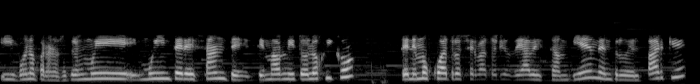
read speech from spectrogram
y bueno, para nosotros es muy, muy interesante el tema ornitológico. Tenemos cuatro observatorios de aves también dentro del parque,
